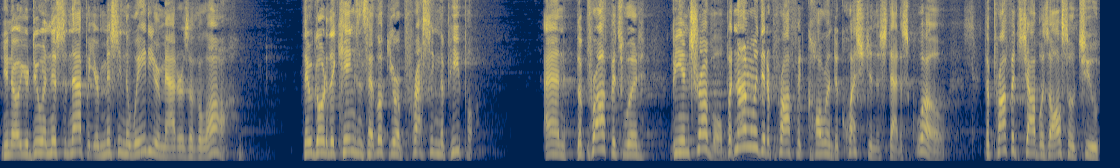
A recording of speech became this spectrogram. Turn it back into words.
you know, you're doing this and that, but you're missing the weightier matters of the law. They would go to the kings and say, look, you're oppressing the people. And the prophets would be in trouble. But not only did a prophet call into question the status quo, the prophet's job was also to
